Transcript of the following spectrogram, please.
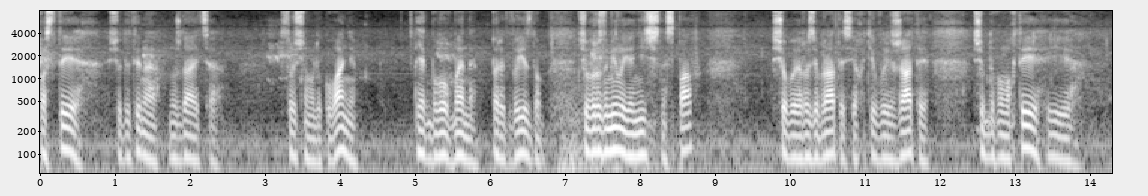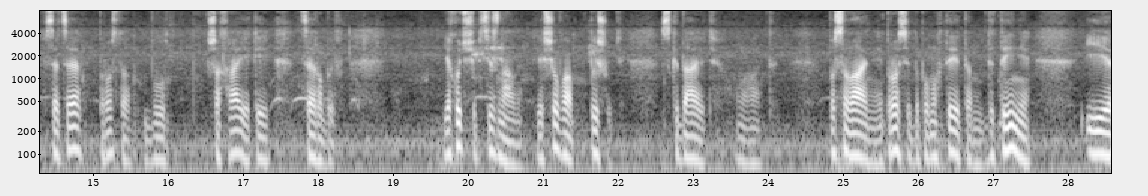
пости, що дитина нуждається в срочному лікуванні, як було в мене перед виїздом. Щоб ви розуміли, я ніч не спав, щоб розібратись, я хотів виїжджати, щоб допомогти. І все це просто був шахрай, який це робив. Я хочу, щоб всі знали, якщо вам пишуть, скидають от, посилання і просять допомогти там, дитині і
